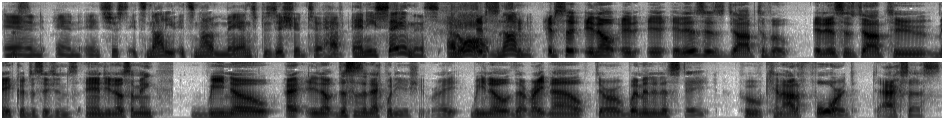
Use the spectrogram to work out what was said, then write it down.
And and it's just it's not it's not a man's position to have any say in this at all. It's- None. It's a, you know it, it it is his job to vote. It is his job to make good decisions. And you know something, we know uh, you know this is an equity issue, right? We know that right now there are women in this state who cannot afford to access.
